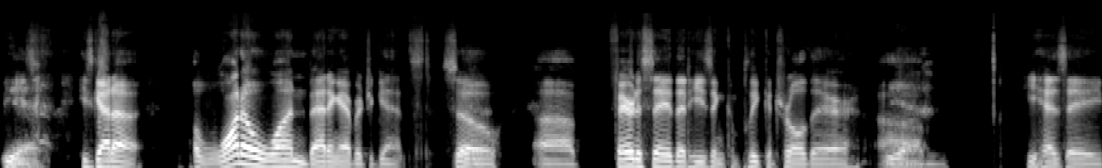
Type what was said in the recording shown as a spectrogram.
yeah. he's, he's got a a 101 batting average against. So yeah. uh, fair to say that he's in complete control there. Um, yeah. He has a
